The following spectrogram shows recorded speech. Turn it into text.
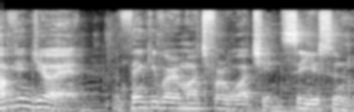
Hope you enjoy it and thank you very much for watching. See you soon.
